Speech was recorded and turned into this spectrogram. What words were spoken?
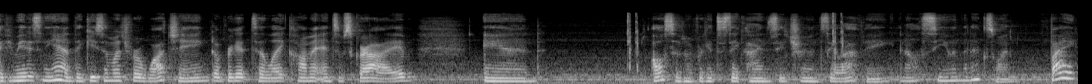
if you made it to the end, thank you so much for watching. Don't forget to like, comment, and subscribe. And also, don't forget to stay kind, stay true, and stay laughing. And I'll see you in the next one. Bye.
